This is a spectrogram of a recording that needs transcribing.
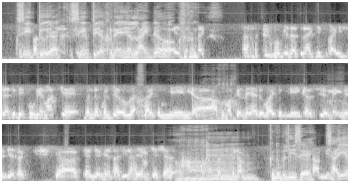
Situ ya, situ ya kremnya lain dah. Mungkin satu lagi- sebab Isya tu dia kurang makan benda-benda vitamin uh, apa makanan yang ada vitamin kalsium magnesium atau uh, kalium yang tadilah yang macam Syah Ah. apa dalam Kena beli, saya. vitamin. Saya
